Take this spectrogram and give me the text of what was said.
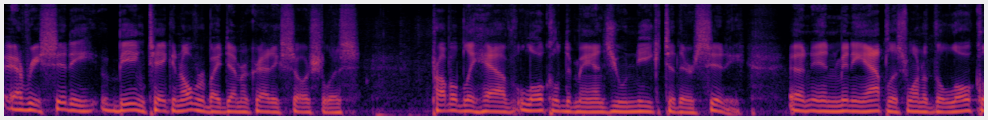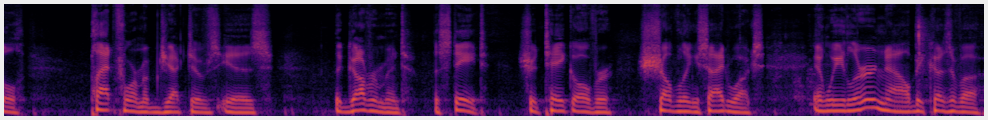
every city being taken over by Democratic Socialists probably have local demands unique to their city. And in Minneapolis, one of the local platform objectives is the government, the state, should take over shoveling sidewalks. And we learn now because of a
